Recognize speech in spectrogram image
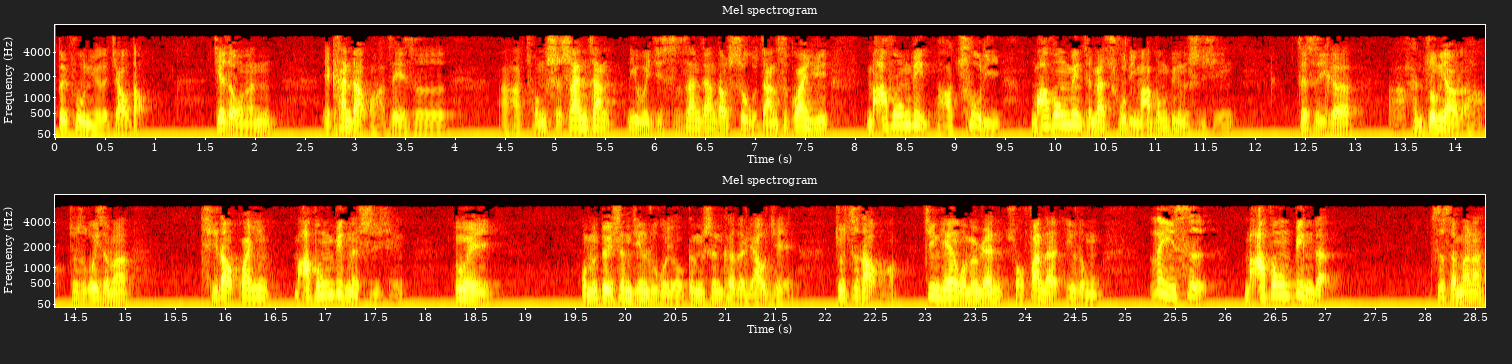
对妇女的教导。接着我们也看到啊，这也是啊，从十三章立位记十三章到十五章是关于麻风病啊，处理麻风病怎么样处理麻风病的事情，这是一个啊很重要的啊，就是为什么提到关于麻风病的事情，因为。我们对圣经如果有更深刻的了解，就知道啊，今天我们人所犯的一种类似麻风病的是什么呢？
